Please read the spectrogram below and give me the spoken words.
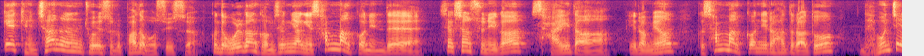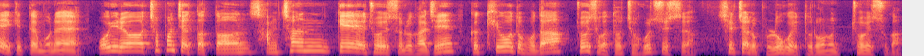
꽤 괜찮은 조회수를 받아볼 수 있어요. 근데 월간 검색량이 3만 건인데 섹션 순위가 4위다. 이러면 그 3만 건이라 하더라도 네 번째에 있기 때문에 오히려 첫 번째 떴던 3,000개의 조회수를 가진 그 키워드보다 조회수가 더 적을 수 있어요. 실제로 블로그에 들어오는 조회수가.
